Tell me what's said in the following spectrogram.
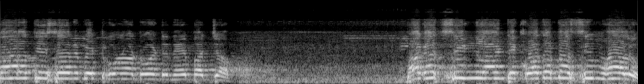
భారతదేశాన్ని పెట్టుకున్నటువంటి నేపథ్యం. భగత్ సింగ్ లాంటి కొదమ సింహాలు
